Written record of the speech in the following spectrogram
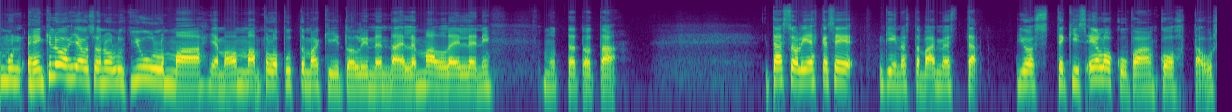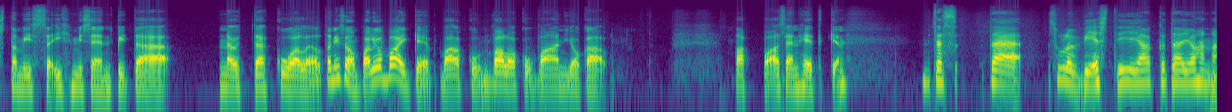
mun henkilöohjaus on ollut julmaa ja mä oon ma- loputtoman kiitollinen näille malleilleni, mutta tota, tässä oli ehkä se kiinnostavaa myös, että jos tekisi elokuvaan kohtausta, missä ihmisen pitää näyttää kuolleelta, niin se on paljon vaikeampaa kuin valokuvaan, joka tappaa sen hetken. Mitäs tämä sulle viestii, Jaakko, tämä Johanna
